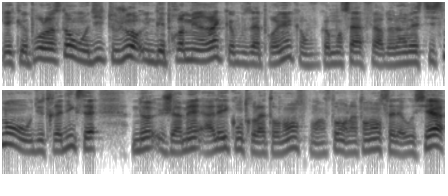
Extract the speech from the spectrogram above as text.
et que pour l'instant, on dit toujours une des premières règles que vous apprenez quand vous commencez à faire de l'investissement ou du trading, c'est ne jamais aller contre la tendance. Pour l'instant, la tendance elle est haussière.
